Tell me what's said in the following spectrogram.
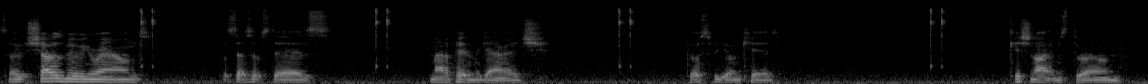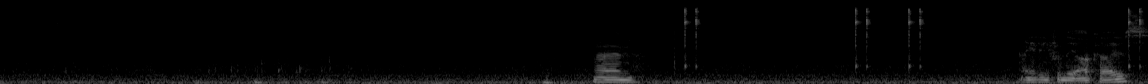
So, shadows moving around. Footsteps upstairs. Man appeared in the garage. Ghost of a young kid. Kitchen items thrown. Man. Anything from the archives?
